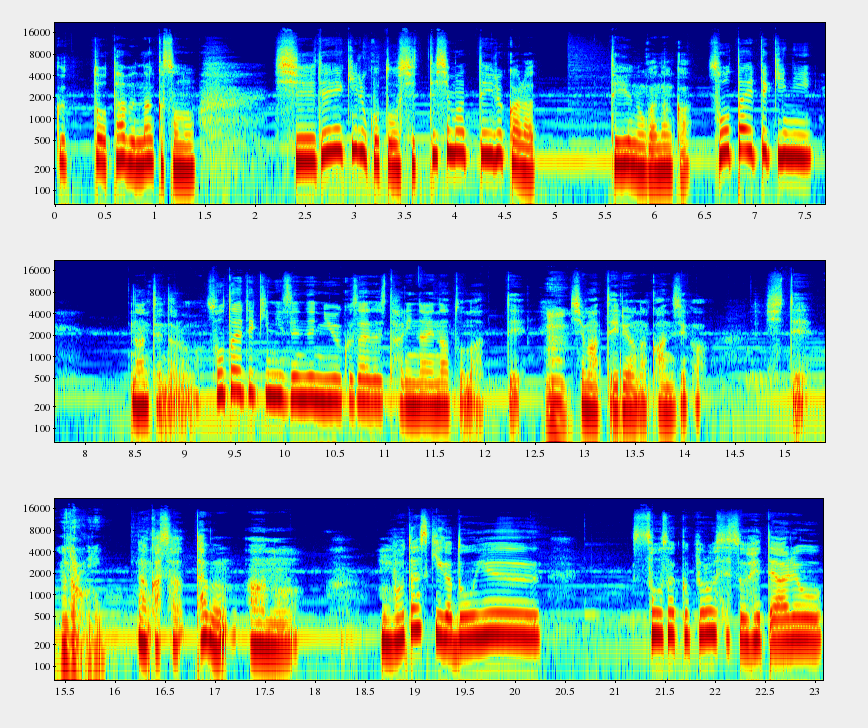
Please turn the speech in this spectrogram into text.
くと、多分なんかその、詩でできることを知ってしまっているからっていうのがなんか相対的に、なんて言うんだろうな。相対的に全然入浴剤だし足りないなとなってうん。しまっているような感じがして。なるほど。なんかさ、多分、あの、もうボタンスキーがどういう創作プロセスを経てあれを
